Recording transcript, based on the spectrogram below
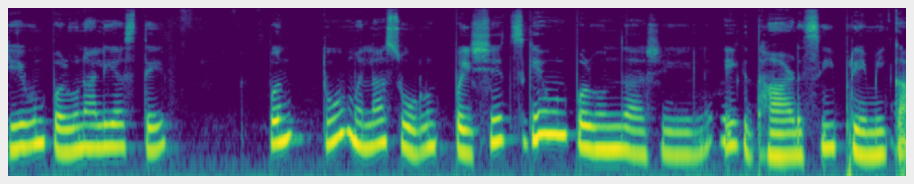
घेऊन पळून आली असते. पण तू मला सोडून पैसेच घेऊन पळून जाशील एक धाडसी प्रेमिका.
